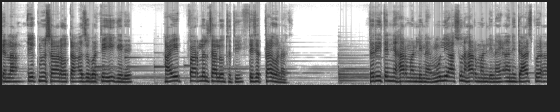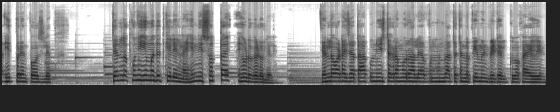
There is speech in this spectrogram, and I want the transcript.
त्यांना एकमेव सहारा होता. आजोबा तेही गेले. आई पार्लर चालवत होती. त्याच्यात काय होणार? तरी त्यांनी हार मानली नाही. मुली असून हार मानली नाही आणि ते आज इथपर्यंत पोहोचलेत. त्यांना कुणीही मदत केलेली नाही. ह्यांनी स्वतः एवढं घडवलेलं आहे. त्यांना वाटायचं आता आपण इंस्टाग्रामवर आलोय आपण म्हणून आता त्यांना पेमेंट भेटेल किंवा काय होईल.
